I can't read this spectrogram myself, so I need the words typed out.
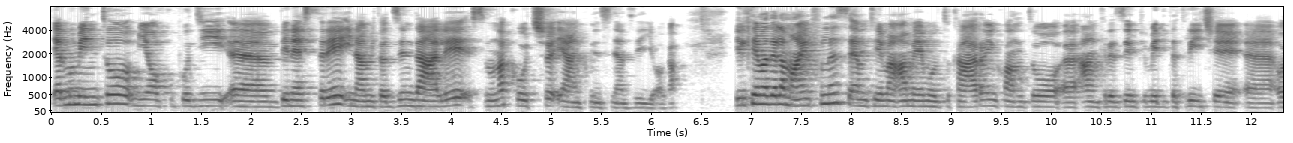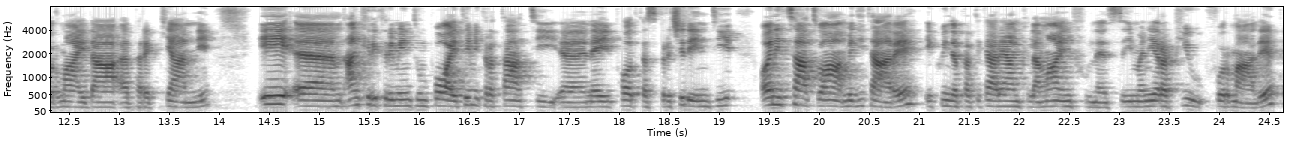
e al momento mi occupo di eh, benessere in ambito aziendale, sono una coach e anche un'insegnante di yoga. Il tema della mindfulness è un tema a me molto caro in quanto eh, anche ad esempio meditatrice ormai da parecchi anni e anche riferimento un po' ai temi trattati nei podcast precedenti ho iniziato a meditare e quindi a praticare anche la mindfulness in maniera più formale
